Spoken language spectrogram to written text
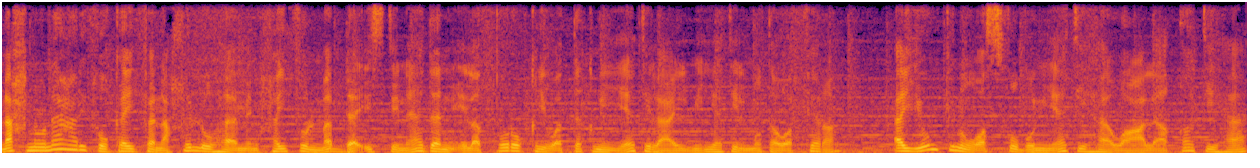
نحن نعرف كيف نحلها من حيث المبدأ استناداً إلى الطرق والتقنيات العلمية المتوفرة؟ أي يمكن وصف بنياتها وعلاقاتها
